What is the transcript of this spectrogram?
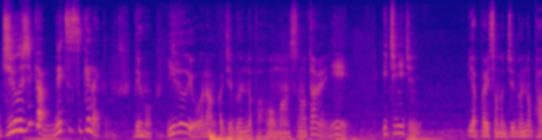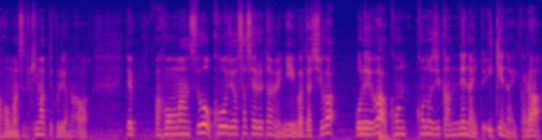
10時間寝続けないと思うんですよ。でもいるよ。なんか自分のパフォーマンスのために1日にやっぱりその自分のパフォーマンスって決まってくるやんか、はでパフォーマンスを向上させるために私は俺はこんこの時間寝ないといけないから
